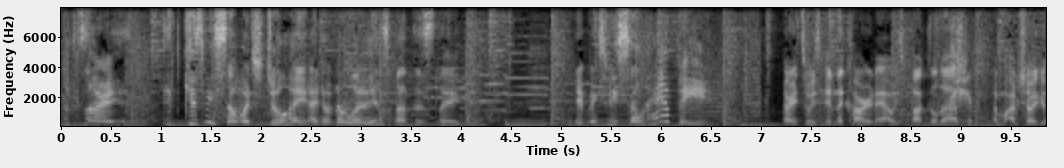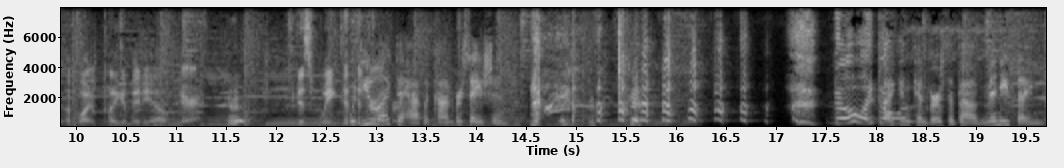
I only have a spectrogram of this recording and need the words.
I'm sorry. It gives me so much joy. I don't know what it is about this thing. It makes me so happy. All right, so he's in the car now. He's buckled up. I'm, I'm showing. I'm playing a video here. He just winked at the Would the you driver. like to have a conversation? no, I don't. I can converse about many things.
